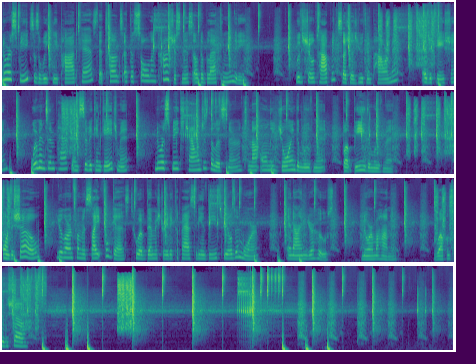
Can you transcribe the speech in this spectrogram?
Nora Speaks is a weekly podcast that tugs at the soul and consciousness of the Black community. With show topics such as youth empowerment, education, women's impact, and civic engagement, Nora Speaks challenges the listener to not only join the movement, but be the movement. On the show, you'll learn from insightful guests who have demonstrated capacity in these fields and more, and I'm your host, Nora Muhammad. Welcome to the show.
